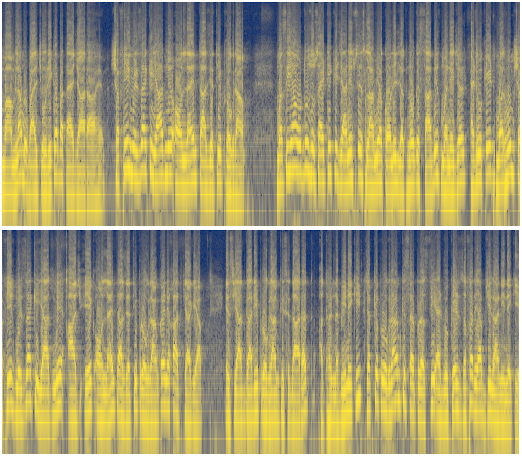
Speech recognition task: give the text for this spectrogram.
मामला मोबाइल चोरी का बताया जा रहा है शफीक मिर्ज़ा की याद में ऑनलाइन ताजियती प्रोग्राम मसीहा उर्दू सोसाइटी की जानब से इस्लामिया कॉलेज लखनऊ के सबक मैनेजर एडवोकेट मरहूम शफीक मिर्ज़ा की याद में आज एक ऑनलाइन ताजियती प्रोग्राम का इनका किया गया इस यादगारी प्रोग्राम की सिदारत अथर नबी ने की, जबकि प्रोग्राम की सरपरस्ती एडवोकेट ज़फ़र याब जिलानी ने की।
